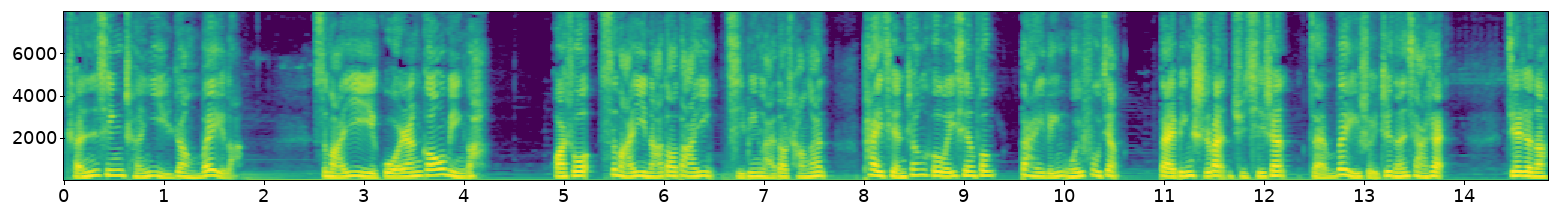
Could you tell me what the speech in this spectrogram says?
诚心诚意让位了。司马懿果然高明啊！话说司马懿拿到大印，起兵来到长安，派遣张合为先锋，戴陵为副将，带兵十万去岐山，在渭水之南下寨。接着呢，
